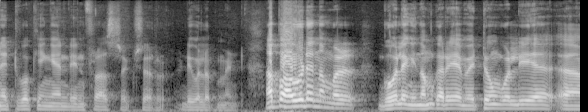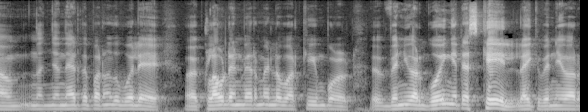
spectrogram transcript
networking and infrastructure development അപ്പോൾ അവിടെ നമ്മൾ ഗോലെങ്കിൽ നമുക്കറിയാം ഏറ്റവും വലിയ ഞാൻ നേരത്തെ പറഞ്ഞതുപോലെ ക്ലൗഡ് എൻവയറമെന്റിൽ വർക്ക് ചെയ്യുമ്പോൾ when you are going at a scale like when you are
